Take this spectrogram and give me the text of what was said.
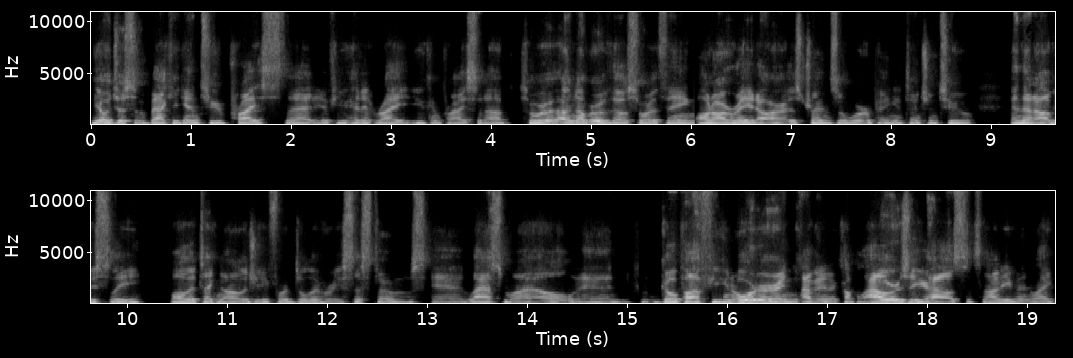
You know, just back again to price, that if you hit it right, you can price it up. So we're a number of those sort of things on our radar as trends that we're paying attention to. And then obviously, all the technology for delivery systems and last mile and GoPuff you can order and have it in a couple hours at your house. It's not even like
